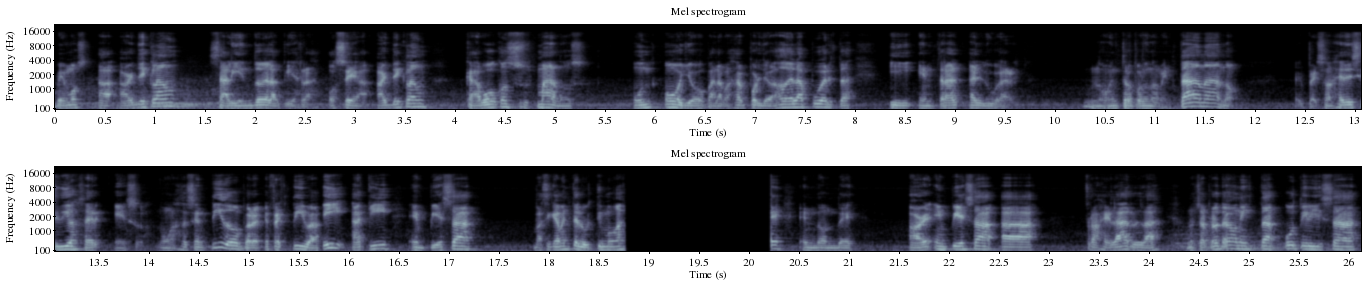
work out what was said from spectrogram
vemos a Art the Clown saliendo de la tierra. O sea, Art the Clown cavó con sus manos un hoyo para pasar por debajo de la puerta y entrar al lugar. No entró por una ventana, no. El personaje decidió hacer eso. No hace sentido, pero es efectiva. Y aquí empieza básicamente el último en donde Art empieza a fragelarla. Nuestra protagonista utiliza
